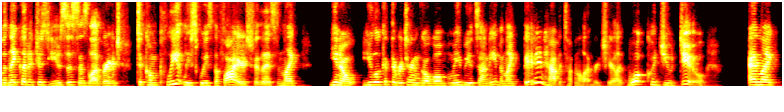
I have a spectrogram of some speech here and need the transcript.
when they could have just used this as leverage to completely squeeze the flyers for this. And like you know you look at the return and go well maybe it's uneven. Like they didn't have a ton of leverage here. Like what could you do? And like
